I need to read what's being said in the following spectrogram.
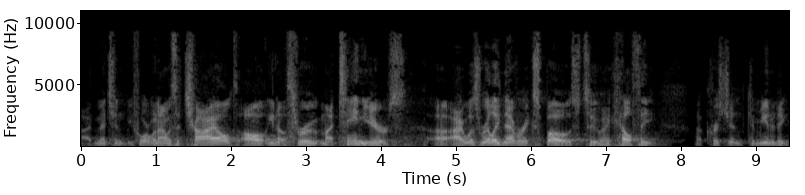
I've mentioned before when I was a child, all, you know, through my teen years, uh, I was really never exposed to a healthy uh, Christian community.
